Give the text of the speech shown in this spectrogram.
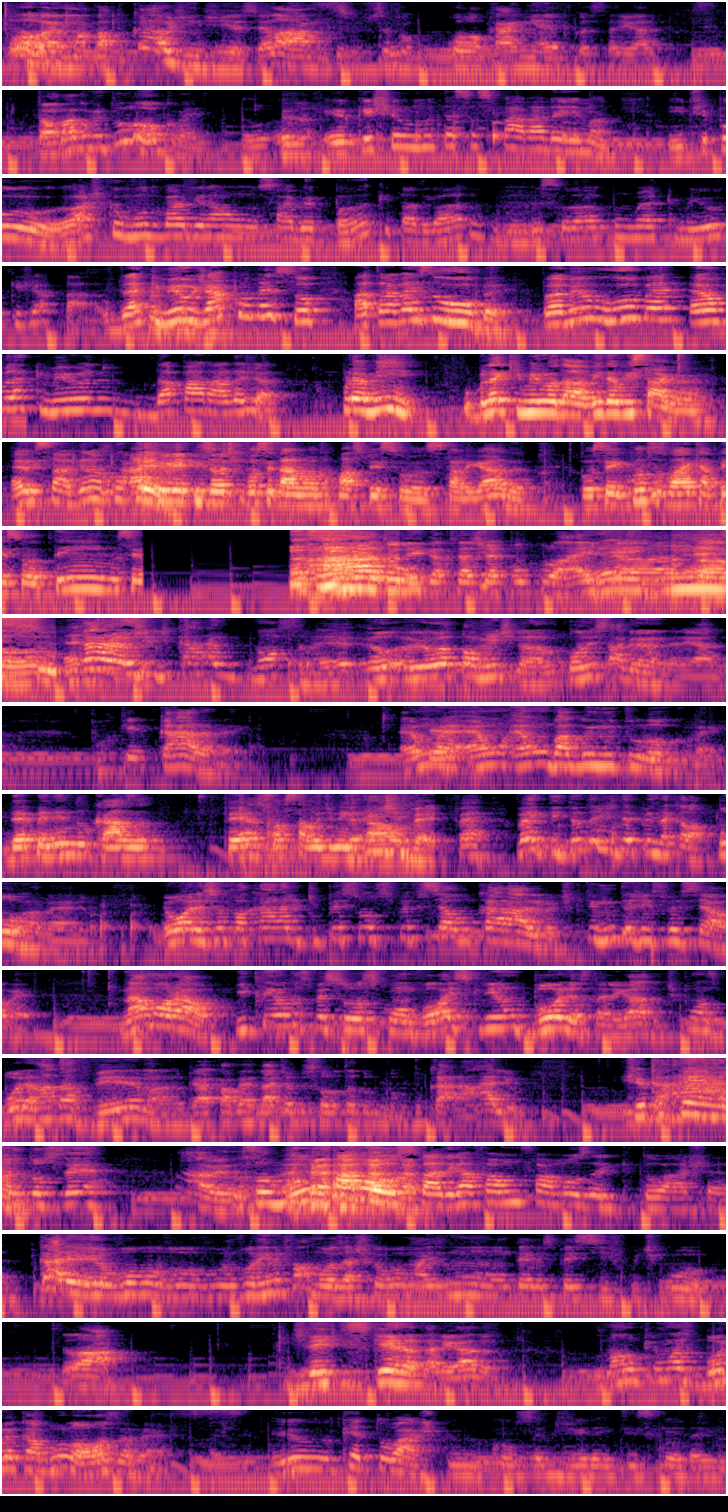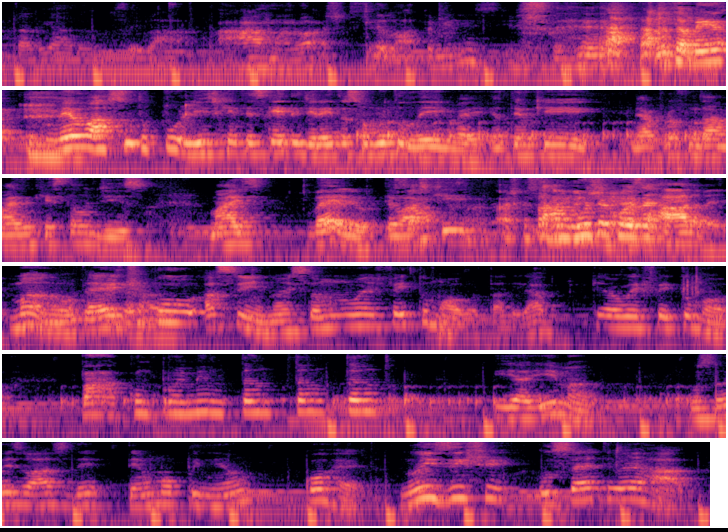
Pô, é uma 4K hoje em dia, sei lá, mas se você for colocar em épocas, tá ligado? Então é um bagulho muito louco, velho. Eu, eu- eu questiono muito essas paradas aí, mano. E tipo, eu acho que o mundo vai virar um cyberpunk, tá ligado? Misturado com o Black Mirror que já tá. O Black Mirror já começou através do Uber. Pra mim o Uber é o Black Mirror da parada já. Pra mim, o Black Mirror da vida é o Instagram. É o Instagram? Por Aquele quê? episódio que você dá nota pras pessoas, tá ligado? Você, quantos likes a pessoa tem, não sei... Ah, tô ligado, se ela tiver pouco like, É tá isso. louca. Cara, eu, gente, cara, nossa, velho, eu, eu, eu atualmente, cara, eu tô no Instagram, tá ligado? Porque, cara, velho, é um, é, um, é um bagulho muito louco, velho. Dependendo do caso, ferra a sua saúde mental. Depende, velho. Velho, tem tanta gente que depende daquela porra, velho. Eu olho assim e falo, caralho, que pessoa superficial do caralho, velho. Tipo, tem muita gente superficial, velho. Na moral, e tem outras pessoas com voz criando bolhas, tá ligado? Tipo, umas bolhas nada a ver, mano. Que é a verdade absoluta do, do caralho. E, Tipo caralho, quem, mano? Eu tô certo. Ah, velho. Eu sou Um famoso, tá ligado? Fala um famoso aí que tu acha. Cara, eu vou, vou, vou- vou- não vou nem no famoso, acho que eu vou mais num, num tema específico, tipo, sei lá, direita e esquerda, tá ligado? Os malucos criam umas bolhas cabulosas, velho. E o que tu acha que o conceito de direita e esquerda aí, tá ligado? Sei lá. Ah, mano, eu acho que, sei lá, também não existe. Eu também, meu assunto político entre esquerda e direita, eu sou muito leigo, velho. Eu tenho que me aprofundar mais em questão disso. Mas, velho, eu acho que acho que é só tá muita coisa errada, velho. Mano, é tipo assim, nós estamos no efeito mola, tá ligado? O que é o efeito mola? Pá, comprou mesmo tanto, tanto, tanto. E aí, mano, os dois lados de, têm uma opinião correta. Não existe o certo e o errado.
